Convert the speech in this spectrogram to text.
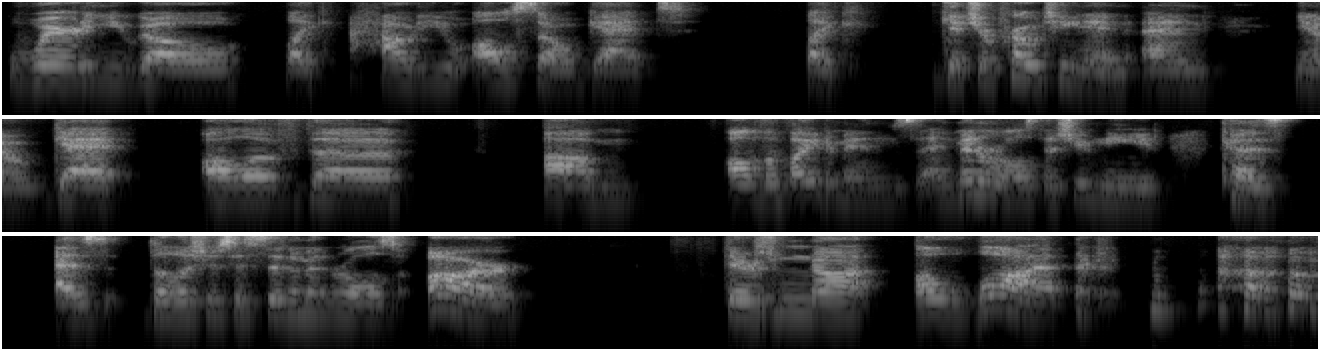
where do you go? Like how do you also get like get your protein in and you know get all of the um all the vitamins and minerals that you need? Because as delicious as cinnamon rolls are there's not a lot of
